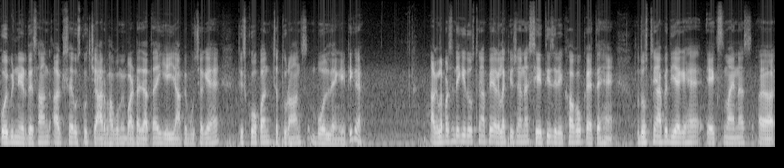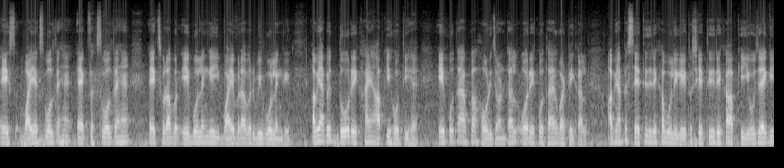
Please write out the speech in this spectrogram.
कोई भी निर्देशांक अक्ष है, उसको चार भागों में बांटा जाता है ये यहाँ पे पूछा गया है। तो इसको अपन चतुरांश बोल देंगे, ठीक है? अगला प्रश्न देखिए दोस्तों, यहाँ पे अगला क्वेश्चन है सेतीज रेखा को कहते हैं। तो दोस्तों यहाँ पे दिया गया है X minus X Y X बोलते हैं एक्स एक्स बोलते हैं एक्स बराबर ए बोलेंगे वाई बराबर बी बोलेंगे। अब यहाँ पे दो रेखाएँ आपकी होती है। एक होता है आपका हॉरिजॉन्टल और एक होता है वर्टिकल अब यहाँ पे सैंतीस रेखा बोली गई तो सैंतीस रेखा आपकी ये हो जाएगी,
